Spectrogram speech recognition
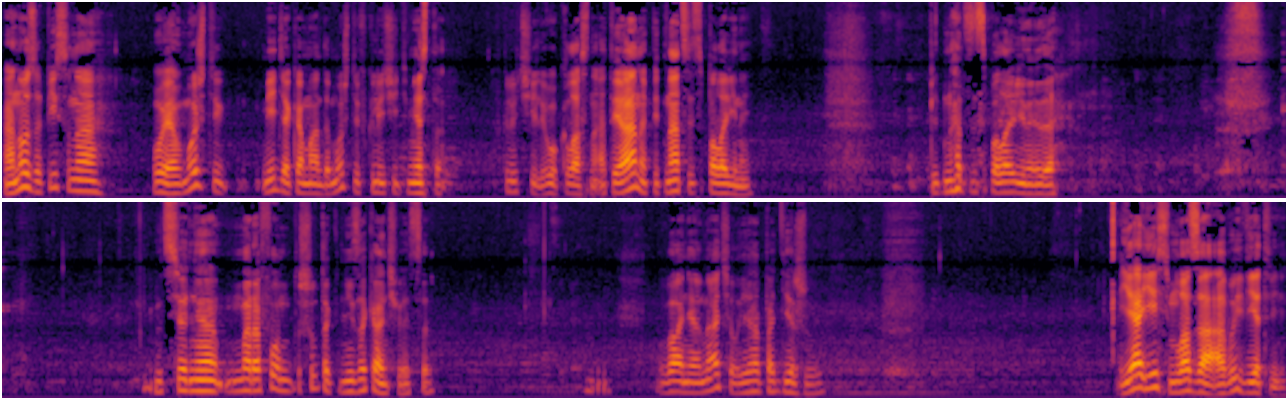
Оно записано... Ой, а вы можете, медиакоманда, можете включить место? Включили. О, классно. От Иоанна 15 с половиной. 15 с половиной, да. Сегодня марафон шуток не заканчивается. Ваня начал, я поддерживаю. Я есть лоза, а вы ветви.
